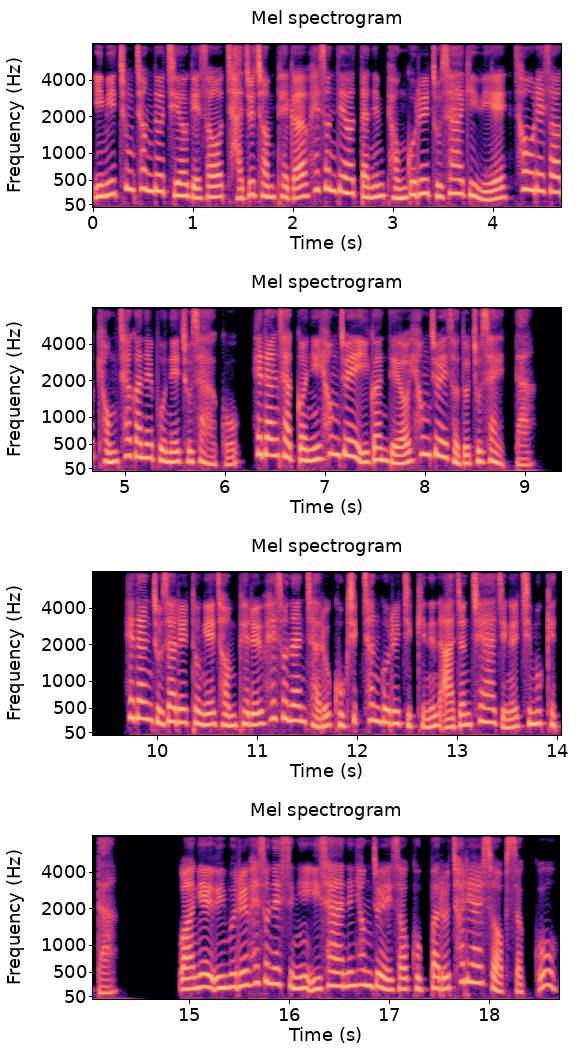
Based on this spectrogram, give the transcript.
이미 충청도 지역에서 자주 전패가 훼손되었다는 병고를 조사하기 위해 서울에서 경찰관을 보내 조사하고 해당 사건이 형조에 이관되어 형조에서도 조사했다. 해당 조사를 통해 전패를 훼손한 자로 곡식 창고를 지키는 아전 최하징을 지목했다. 왕의 의무를 훼손했으니 이 사안은 형조에서 곧바로 처리할 수 없었고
